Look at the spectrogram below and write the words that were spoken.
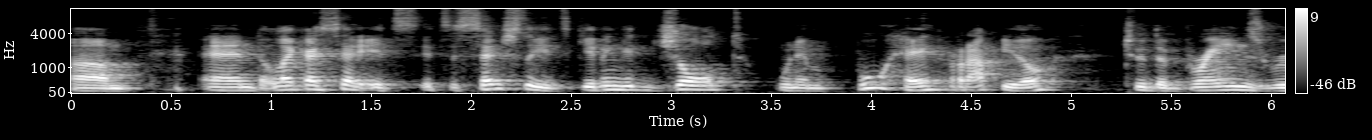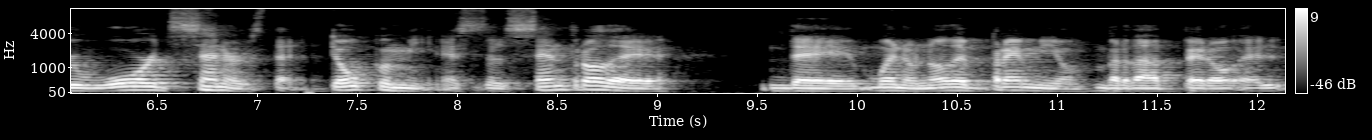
Um, and like I said, it's, it's essentially, it's giving a jolt, un empuje rápido, to the brain's reward centers, that dopamine. es el centro de, de, bueno, no de premio, ¿verdad? Pero el,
